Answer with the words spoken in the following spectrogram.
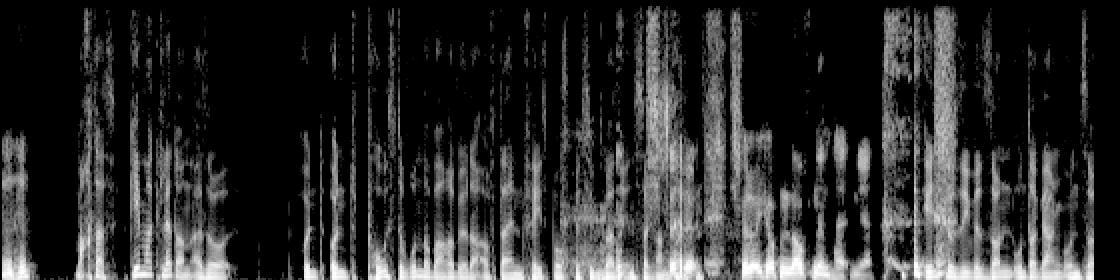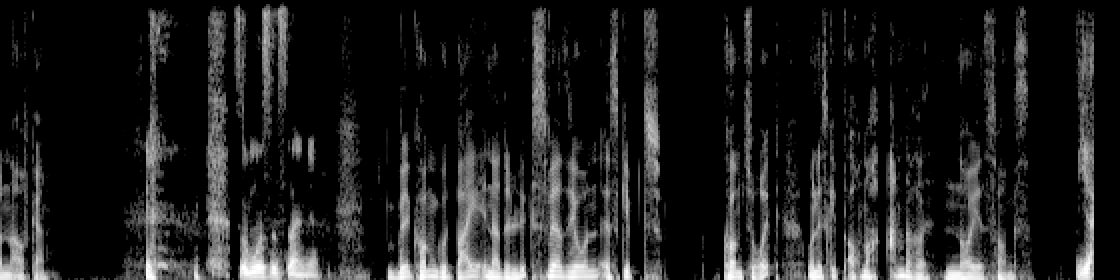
Mhm. Mach das. Geh mal klettern. Also und, und poste wunderbare Bilder auf deinen Facebook- bzw. Instagram-Seiten. Ich werde euch auf dem Laufenden halten, ja. Inklusive Sonnenuntergang und Sonnenaufgang. so muss es sein, ja. Willkommen Goodbye in der Deluxe-Version. Es gibt Komm zurück und es gibt auch noch andere neue Songs. Ja,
